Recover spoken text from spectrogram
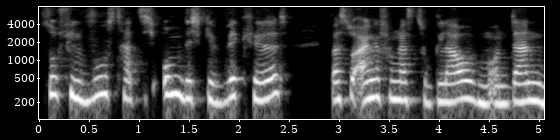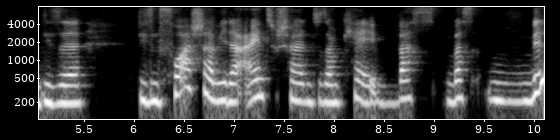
so viel Wust hat sich um dich gewickelt was du angefangen hast zu glauben und dann diese, diesen Forscher wieder einzuschalten, zu sagen, okay, was, was will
